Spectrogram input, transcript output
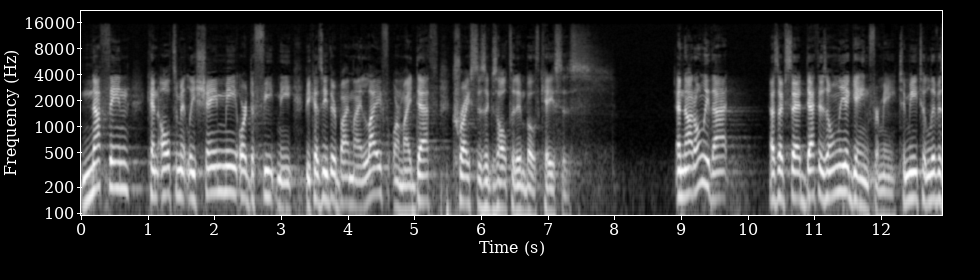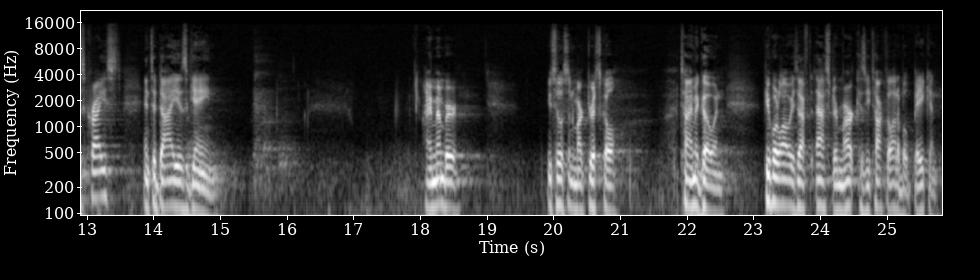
Nothing can ultimately shame me or defeat me because either by my life or my death, Christ is exalted in both cases. And not only that, as I've said, death is only a gain for me. To me, to live is Christ, and to die is gain. I remember used to listen to Mark Driscoll a time ago, and People would always ask after Mark because he talked a lot about bacon.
